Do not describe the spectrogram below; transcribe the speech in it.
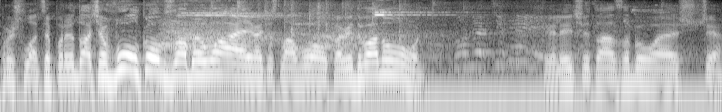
Прийшла ця передача. Волков забиває В'ячеслав Волков і 2-0. Філічита забиває ще.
